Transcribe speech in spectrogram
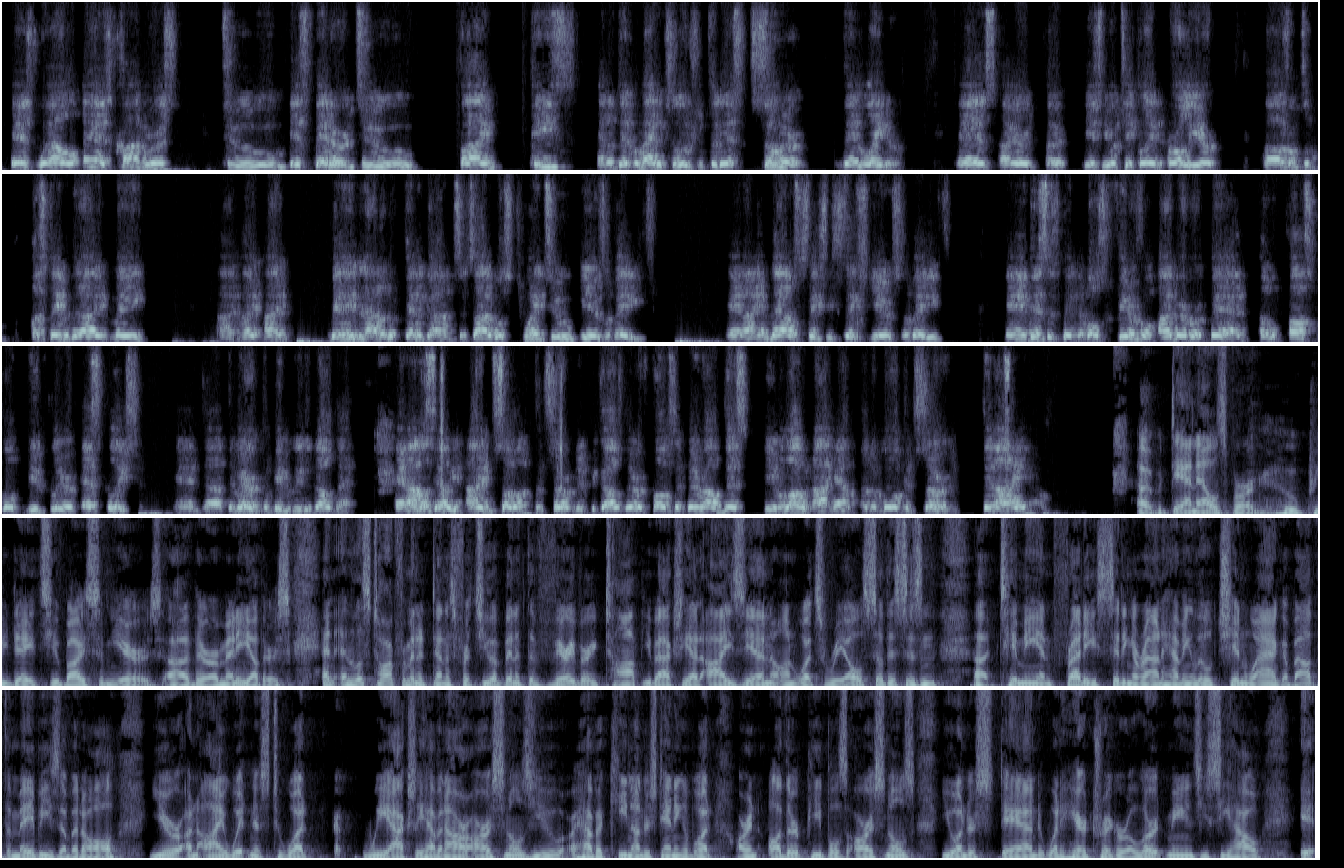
as well as Congress, to it's better to find peace and a diplomatic solution to this sooner than later as I, uh, as you articulated earlier uh, from some a statement that I made. I, I, have been in and out of the Pentagon since I was 22 years of age, and I am now 66 years of age. And this has been the most fearful I've ever been of a possible nuclear escalation. And uh, the American people need to know that. And I'm gonna tell you, I am somewhat conservative because there are folks that have been around this even longer than I have that are more concerned than I am. Uh, Dan Ellsberg, who predates you by some years. Uh, there are many others. And, and let's talk for a minute, Dennis Fritz. You have been at the very, very top. You've actually had eyes in on what's real. So this isn't uh, Timmy and Freddie sitting around having a little chin wag about the maybes of it all. You're an eyewitness to what we actually have in our arsenals. You have a keen understanding of what are in other people's arsenals. You understand what hair trigger alert means. You see how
